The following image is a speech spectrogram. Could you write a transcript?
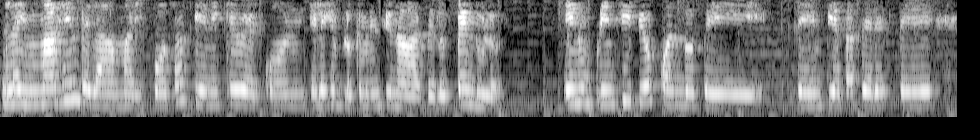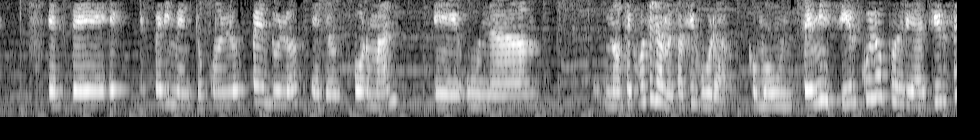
la, imagen de la mariposa tiene que ver con el ejemplo que mencionabas de los péndulos. En un principio, cuando se, se empieza a hacer este, este experimento con los péndulos, ellos forman eh, una, no sé cómo se llama esa figura, como un semicírculo, podría decirse.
